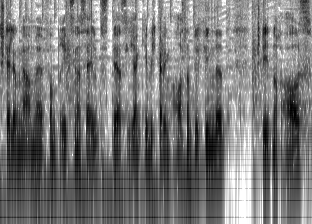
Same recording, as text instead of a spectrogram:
Stellungnahme von Breziner selbst, der sich angeblich gerade im Ausland befindet, steht noch aus.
